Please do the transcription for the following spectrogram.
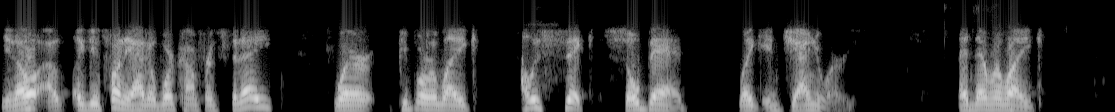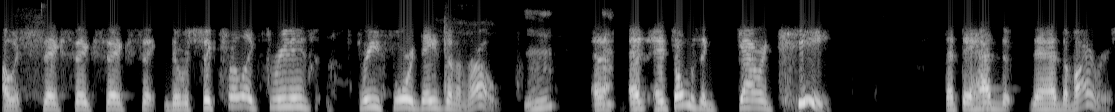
You know, I, like it's funny. I had a work conference today where people are like, I was sick so bad, like in January, and they were like, I was sick, sick, sick, sick. They were sick for like three days, three, four days in a row hmm and and it's almost a guarantee that they had the they had the virus.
